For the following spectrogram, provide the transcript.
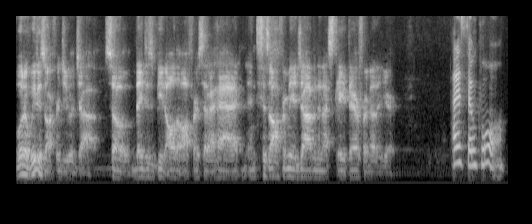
what if we just offered you a job? So they just beat all the offers that I had and just offered me a job. And then I stayed there for another year. That is so cool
